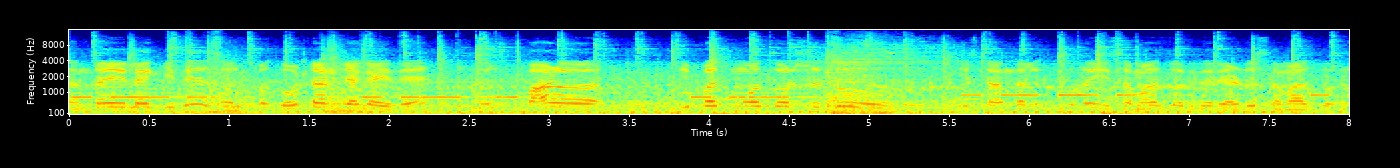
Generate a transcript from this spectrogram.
ಕಂದಾಯ ಇಲಾಖೆ ಇದೆ ಸ್ವಲ್ಪ ಗೌಟಾನ್ ಜಾಗ ಇದೆ. ಸ್ವಲ್ಪ ಭಾಳ ಇಪ್ಪತ್ತು ಮೂವತ್ತು ವರ್ಷದ್ದು ಈ ಸ್ಥಾನದಲ್ಲಿ ಕೂಡ ಈ ಸಮಾಜದವ್ರು ಇದ್ದಾರೆ ಎರಡೂ ಸಮಾಜದವರು.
